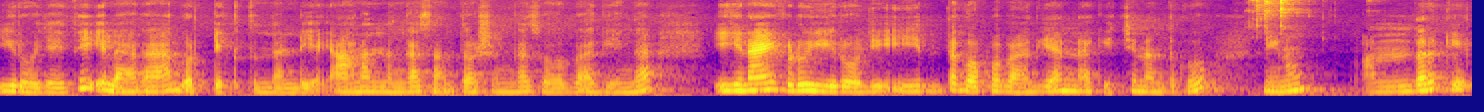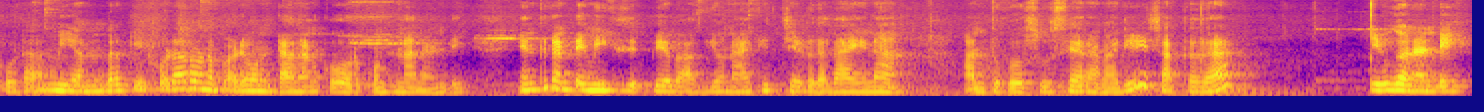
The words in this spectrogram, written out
ఈ రోజైతే ఇలాగా గొట్టెక్కుతుందండి. ఆనందంగా సంతోషంగా సౌభాగ్యంగా ఈ వినాయకుడు ఈరోజు ఇంత గొప్ప భాగ్యాన్ని నాకు ఇచ్చినందుకు నేను అందరికీ కూడా మీ అందరికీ కూడా రుణపడి ఉంటానని కోరుకుంటున్నానండి. ఎందుకంటే మీకు చెప్పే భాగ్యం నాకు ఇచ్చాడు కదా ఆయన. అందుకో చూసారా మరి చక్కగా? ఇవిగోనండి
